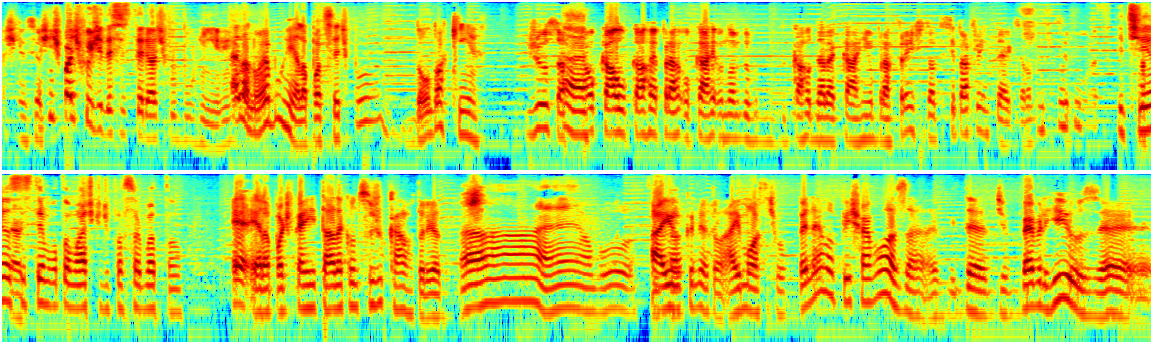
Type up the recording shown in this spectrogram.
acho que A isso é gente pode fugir desse estereótipo burrinho. A gente Ela não é burrinha, ela pode ser tipo Dondoquinha. justo. É. O carro, o carro é pra. O, carro, o nome do, do carro dela é carrinho pra frente, então tem que ser pra frentex. Ela não tem que ser burra. E tinha Tá sistema automático de passar batom. É, ela pode ficar irritada quando suja o carro, tá ligado? Ah, é, uma boa. Aí, Tá. o Newton, aí mostra, tipo, Penélope charmosa, de, de Beverly Hills, é,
